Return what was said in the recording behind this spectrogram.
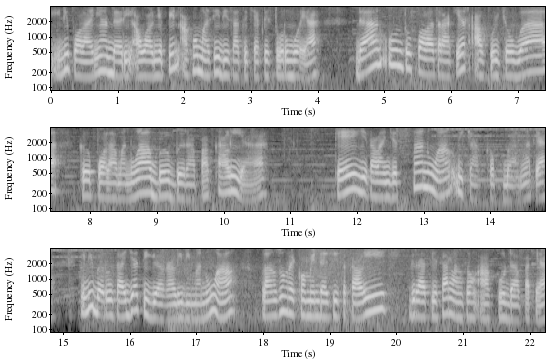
ini polanya dari awal nyepin aku masih di satu checklist turbo ya. Dan untuk pola terakhir aku coba ke pola manual beberapa kali ya. Oke kita lanjut manual. Wih cakep banget ya ini baru saja tiga kali di manual, langsung rekomendasi sekali, gratisan langsung aku dapat ya.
